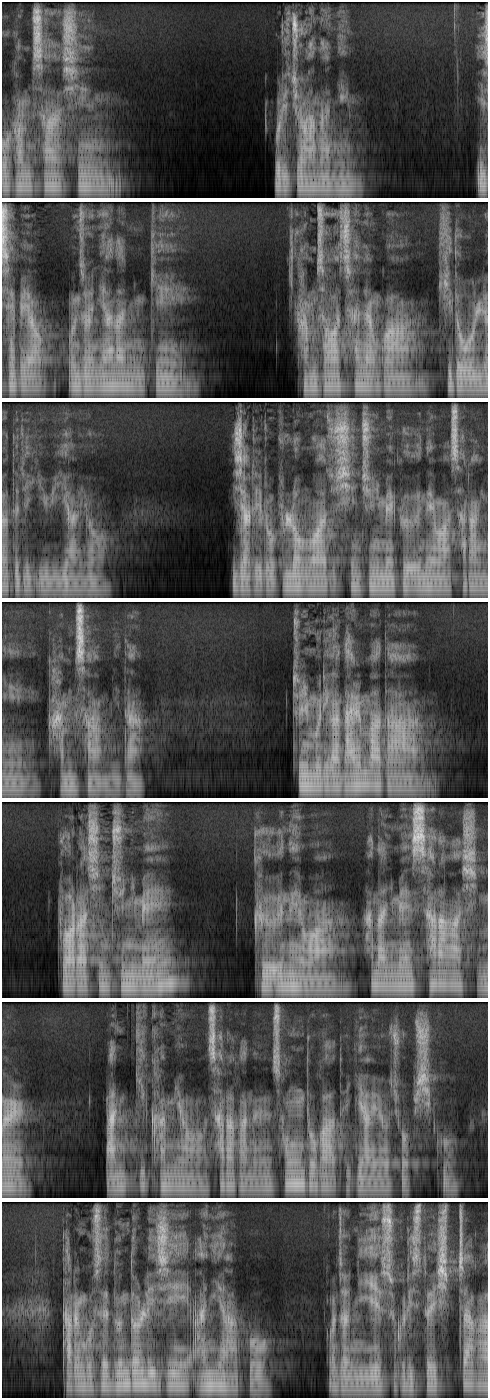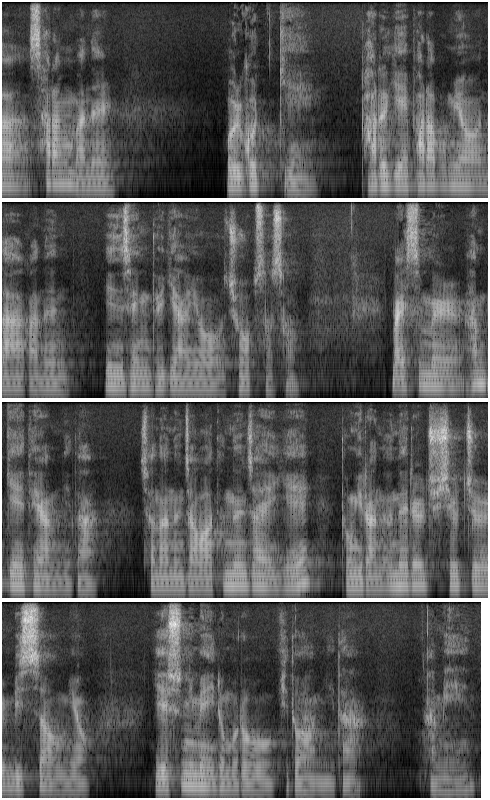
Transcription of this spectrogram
고맙고 감사하신 우리 주 하나님, 이 새벽 온전히 하나님께 감사와 찬양과 기도 올려드리기 위하여 이 자리로 불러 모아주신 주님의 그 은혜와 사랑에 감사합니다. 주님, 우리가 날마다 부활하신 주님의 그 은혜와 하나님의 사랑하심을 만끽하며 살아가는 성도가 되게 하여 주옵시고, 다른 곳에 눈 돌리지 아니하고 온전히 예수 그리스도의 십자가 사랑만을 올곧게 바르게 바라보며 나아가는 인생 되게 하여 주옵소서. 말씀을 함께 대합니다. 전하는 자와 듣는 자에게 동일한 은혜를 주실 줄 믿사오며 예수님의 이름으로 기도합니다. 아멘.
